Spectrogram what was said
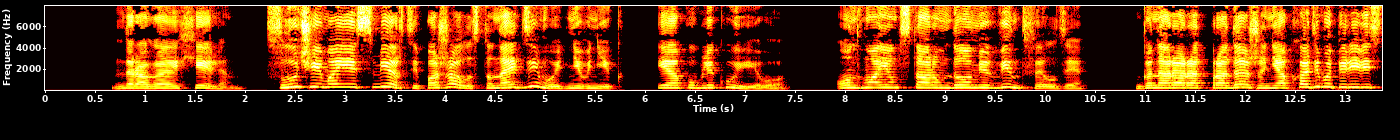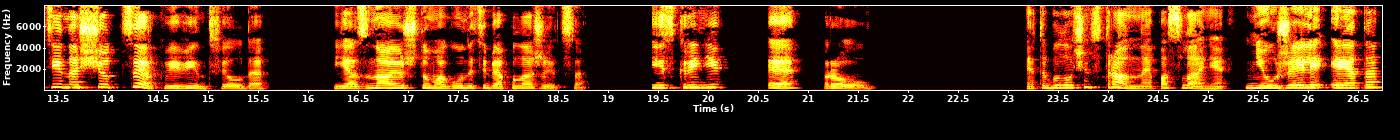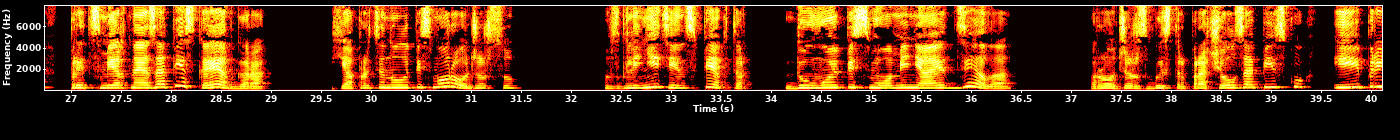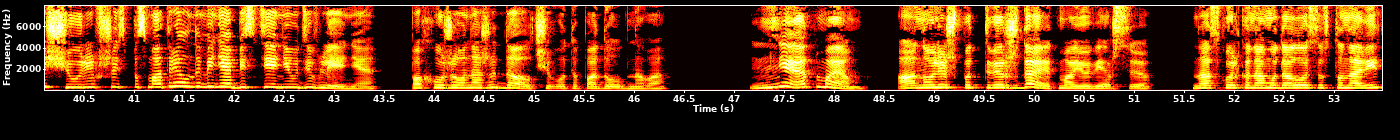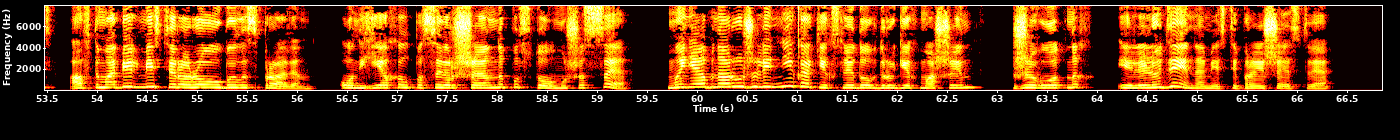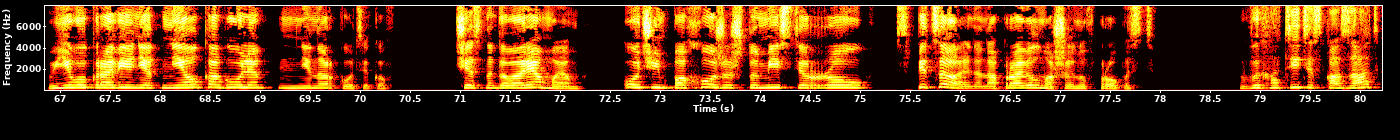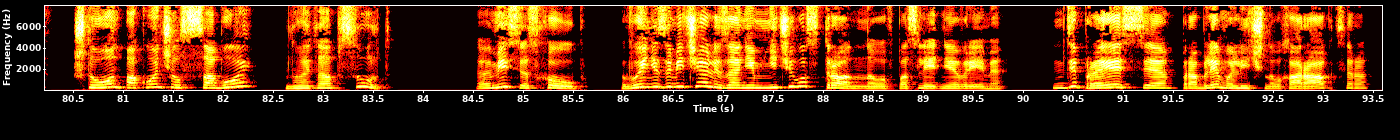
«Дорогая Хелен, в случае моей смерти, пожалуйста, найди мой дневник и опубликуй его. Он в моем старом доме в Винтфилде. Гонорар от продажи необходимо перевести на счет церкви Винтфилда. Я знаю, что могу на тебя положиться. Искренне, Э. Роу. Это было очень странное послание. Неужели это предсмертная записка Эдгара? Я протянула письмо Роджерсу. «Взгляните, инспектор. Думаю, письмо меняет дело». Роджерс быстро прочел записку и, прищурившись, посмотрел на меня без тени удивления. Похоже, он ожидал чего-то подобного. «Нет, мэм, оно лишь подтверждает мою версию. Насколько нам удалось установить, автомобиль мистера Роу был исправен. Он ехал по совершенно пустому шоссе. Мы не обнаружили никаких следов других машин, животных или людей на месте происшествия. В его крови нет ни алкоголя, ни наркотиков. Честно говоря, мэм, очень похоже, что мистер Роу специально направил машину в пропасть. «Вы хотите сказать, что он покончил с собой? Но это абсурд!» э, «Миссис Хоуп, вы не замечали за ним ничего странного в последнее время? Депрессия, проблемы личного характера?»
